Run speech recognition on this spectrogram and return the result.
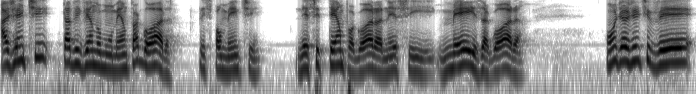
a gente está vivendo um momento agora, principalmente nesse tempo agora, nesse mês agora, onde a gente vê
